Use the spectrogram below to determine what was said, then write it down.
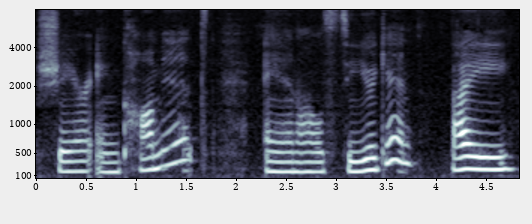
share, and comment, and I'll see you again. Bye.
